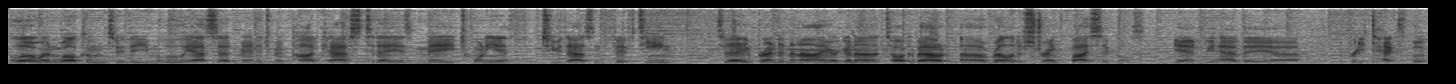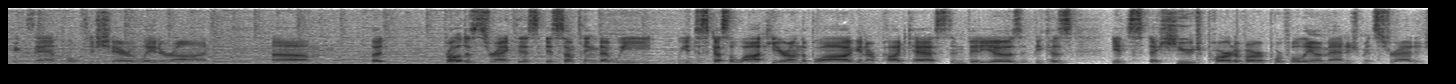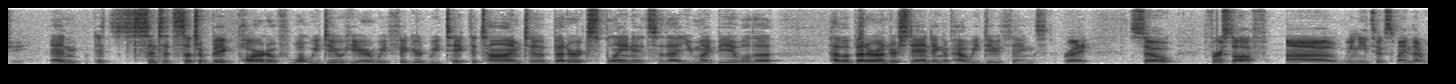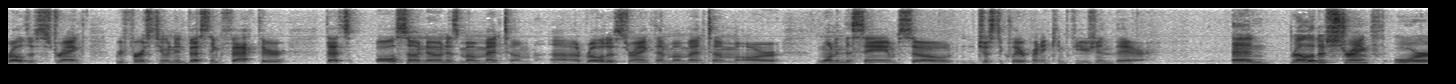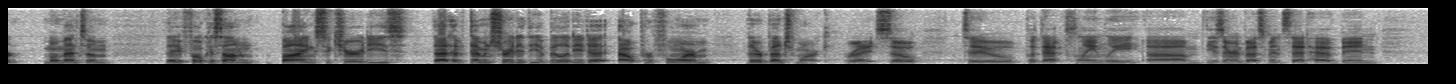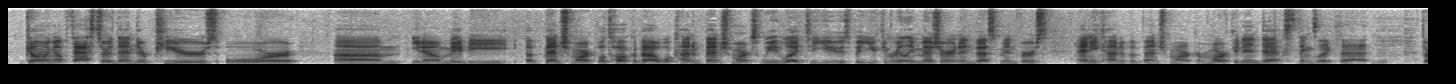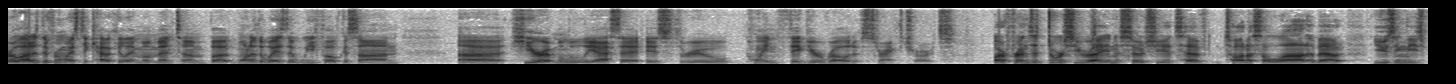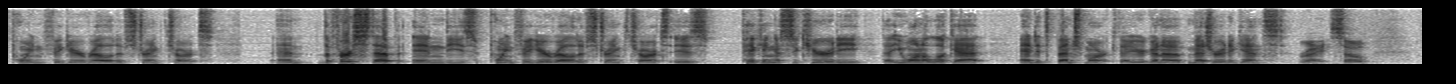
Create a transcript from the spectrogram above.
Hello and welcome to the Mullooly Asset Management Podcast. Today is May 20th, 2015. Today, Brendan and I are going to talk about uh, relative strength buy signals. Yeah, and we have a, uh, a pretty textbook example to share later on. Um, but relative strength is, is something that we, we discuss a lot here on the blog and our podcasts and videos because it's a huge part of our portfolio management strategy. And it's since it's such a big part of what we do here, we figured we'd take the time to better explain it so that you might be able to have a better understanding of how we do things. Right. So, first off, uh, we need to explain that relative strength refers to an investing factor that's also known as momentum. Uh, relative strength and momentum are one and the same, so just to clear up any confusion there. And relative strength or momentum, they focus on buying securities that have demonstrated the ability to outperform their benchmark. Right. So, to put that plainly, um, these are investments that have been going up faster than their peers or um, you know maybe a benchmark we'll talk about what kind of benchmarks we like to use but you can really measure an investment versus any kind of a benchmark or market index things like that Yep. There are a lot of different ways to calculate momentum but one of the ways that we focus on uh, here at Mullooly Asset is through point and figure relative strength charts Our friends at Dorsey Wright and Associates have taught us a lot about using these point and figure relative strength charts. And the first step in these point and figure relative strength charts is picking a security that you want to look at and its benchmark that you're going to measure it against. Right. So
